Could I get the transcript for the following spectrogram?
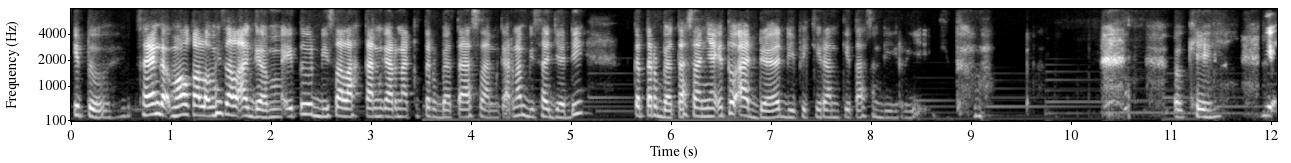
Itu. Saya nggak mau kalau misal agama itu disalahkan karena keterbatasan karena bisa jadi keterbatasannya itu ada di pikiran kita sendiri gitu. Oke. Okay. Ya,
